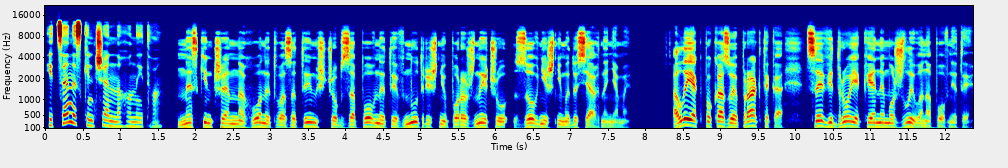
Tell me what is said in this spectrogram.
І це нескінченна гонитва. Нескінченна гонитва за тим, щоб заповнити внутрішню порожничу зовнішніми досягненнями. Але, як показує практика, це відро, яке неможливо наповнити.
